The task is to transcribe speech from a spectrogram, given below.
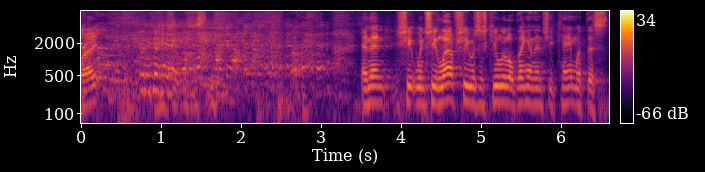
right. and then she, when she left, she was this cute little thing, and then she came with this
